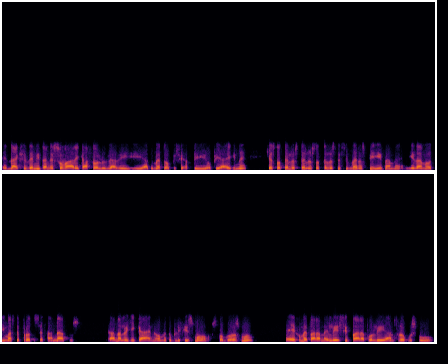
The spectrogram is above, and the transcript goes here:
Εντάξει, δεν ήταν σοβαρή καθόλου δηλαδή η αντιμετώπιση αυτή η οποία έγινε. Και στο τέλος τέλος, στο τέλος της ημέρας τι είδαμε, είδαμε ότι είμαστε πρώτοι σε θανάτους, αναλογικά εννοώ με τον πληθυσμό στον κόσμο. Έχουμε παραμελήσει πάρα πολλοί ανθρώπους που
